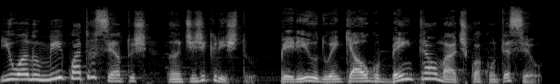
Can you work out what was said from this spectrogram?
e o ano 1400 a.C período em que algo bem traumático aconteceu.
